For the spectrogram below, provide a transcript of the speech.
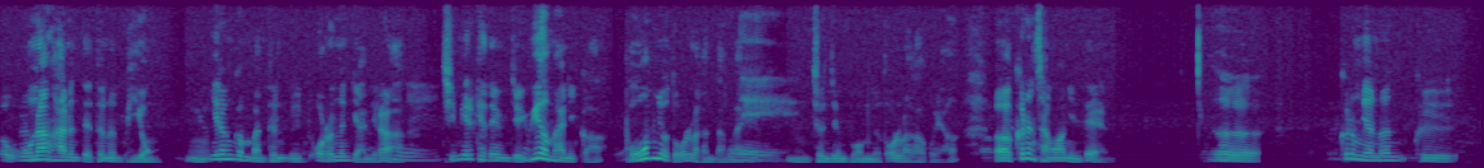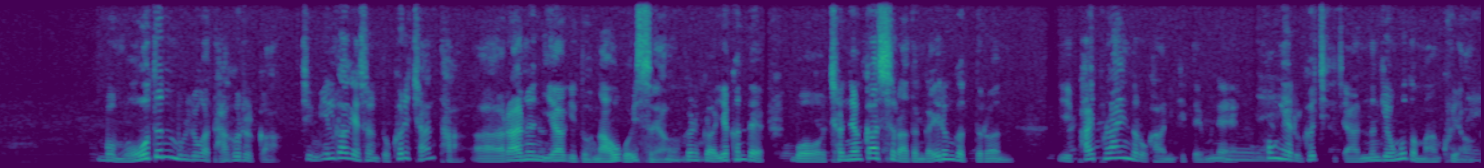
어, 운항하는데 드는 비용 음, 이런 것만 드, 오르는 게 아니라 네. 지금 이렇게 되면 이제 위험하니까 보험료도 올라간단 말이에요. 네. 음, 전쟁 보험료도 올라가고요. 어, 그런 상황인데 어, 그러면은 그 뭐 모든 물류가 다 그럴까? 지금 일각에서는 또 그렇지 않다라는 이야기도 나오고 있어요. 그러니까 예컨대 뭐 천연가스라든가 이런 것들은 이 파이프라인으로 가기 때문에 음, 네. 홍해를 거치지 않는 경우도 많고요. 네.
